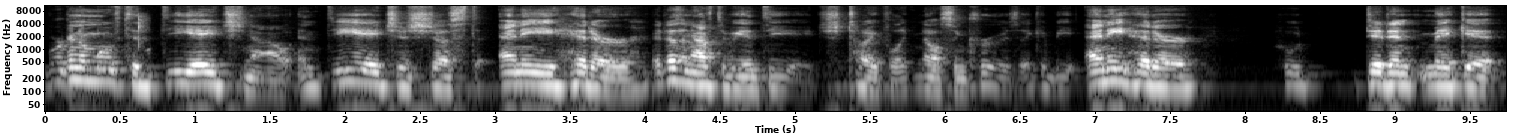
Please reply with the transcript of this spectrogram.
we're gonna move to DH now, and DH is just any hitter. It doesn't have to be a DH type like Nelson Cruz. It could be any hitter who didn't make it,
